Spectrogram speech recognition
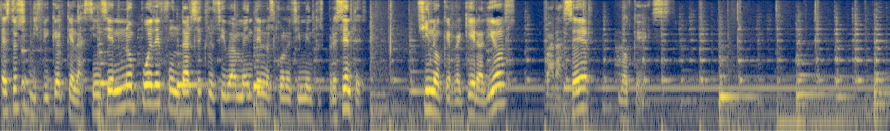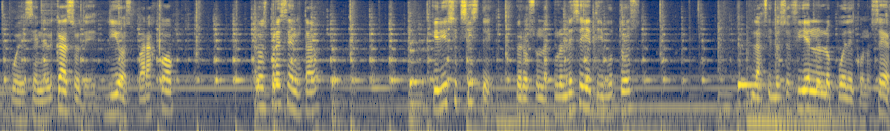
Esto significa que la ciencia no puede fundarse exclusivamente en los conocimientos presentes, sino que requiere a Dios para ser lo que es. Pues en el caso de Dios para Job, nos presenta que Dios existe, pero su naturaleza y atributos la filosofía no lo puede conocer.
